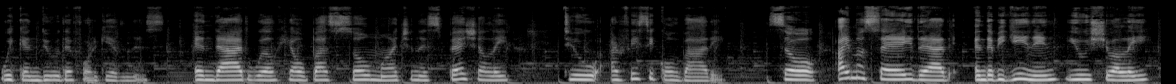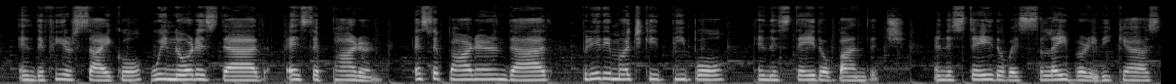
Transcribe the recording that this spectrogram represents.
we can do the forgiveness. And that will help us so much, and especially to our physical body. So I must say that in the beginning, usually in the fear cycle, we notice that it's a pattern. It's a pattern that pretty much keep people in a state of bondage, in a state of slavery, because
